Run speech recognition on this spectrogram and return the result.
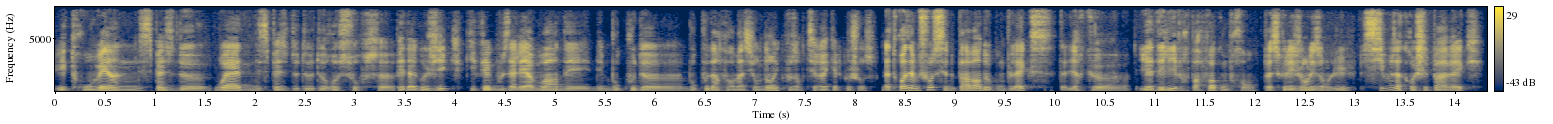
et trouver une espèce de, ouais, une espèce de, de, ressources pédagogiques qui fait que vous allez avoir des, beaucoup de, beaucoup d'informations dedans et que vous en tirez quelque chose. La troisième chose, c'est ne pas avoir de complexe. C'est-à-dire que il y a des livres parfois qu'on prend parce que les gens les ont lus. Si vous accrochez pas avec,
